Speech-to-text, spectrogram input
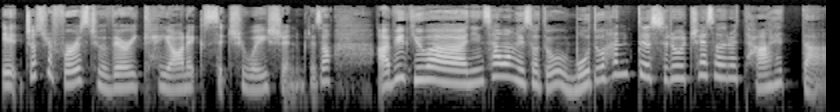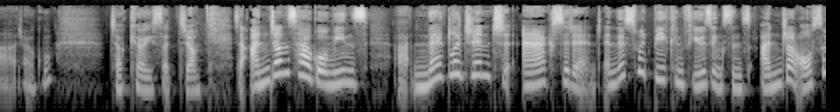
it just refers to a very chaotic situation. 그래서 아비규환인 상황에서도 모두 한 뜻으로 최선을 다했다라고 적혀 있었죠. 자, 안전사고 means uh, negligent accident. And this would be confusing since 안전 also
